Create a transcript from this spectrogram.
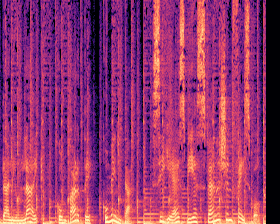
Dale un like, comparte, comenta. Sigue a SBS Spanish en Facebook.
